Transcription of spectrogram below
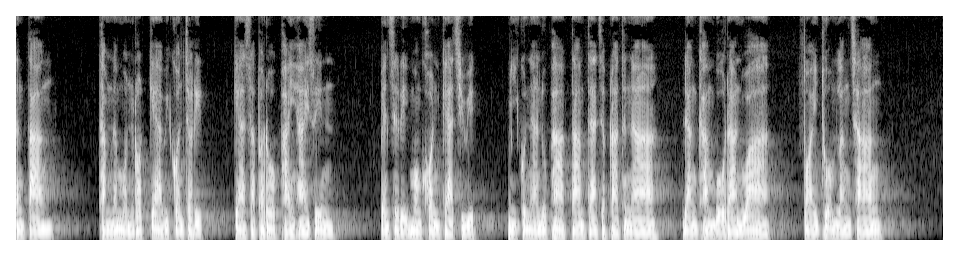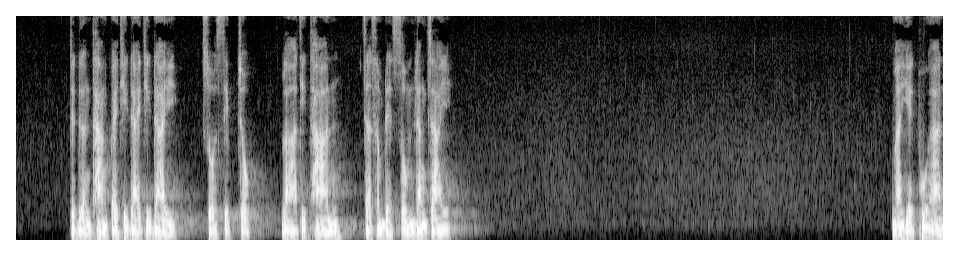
ต่างๆ ทำน้ำมนต์รดแก้วิกลจริต แก้สัพโรคภัยหายสิ้น เป็นสิริมงคลแก่ชีวิต มีกุณานุภาพตามแต่จะปรารถนา ดังคำโบราณว่าฝอยท่วมหลังช้าง จะเดินทางไปที่ใดที่ใด สวดสิบจบ และอธิษฐานจะสำเร็จสมดังใจ หมายเหตุผู้อ่าน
